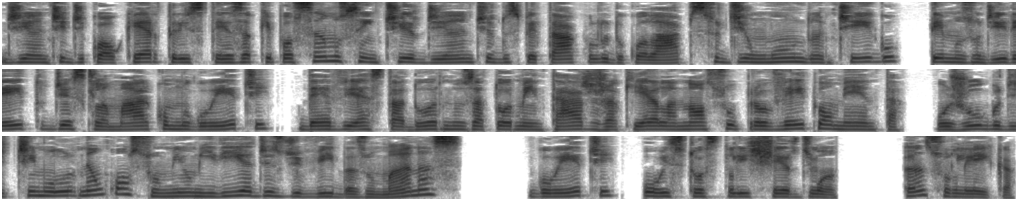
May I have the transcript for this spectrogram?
diante de qualquer tristeza que possamos sentir diante do espetáculo do colapso de um mundo antigo, temos o direito de exclamar como Goethe: deve esta dor nos atormentar já que ela nosso proveito aumenta. O jugo de Timur não consumiu miríades de vidas humanas? Goethe, o Stostlicher de Juan. Ansuleika.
